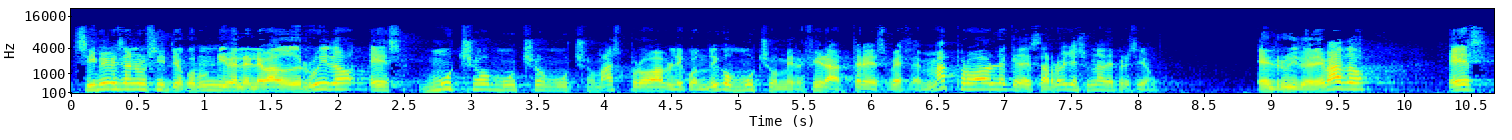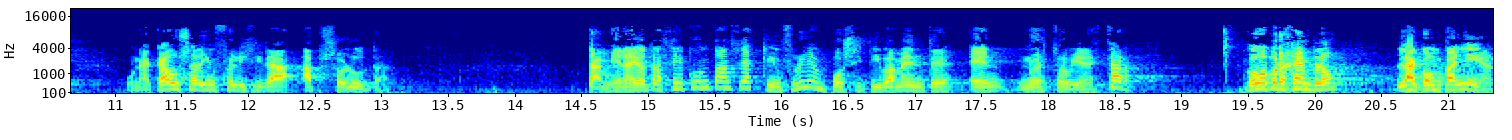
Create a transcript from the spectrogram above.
Si vives en un sitio con un nivel elevado de ruido, es mucho, mucho, mucho más probable, cuando digo mucho me refiero a tres veces más probable que desarrolles una depresión. El ruido elevado es una causa de infelicidad absoluta. También hay otras circunstancias que influyen positivamente en nuestro bienestar, como por ejemplo la compañía,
